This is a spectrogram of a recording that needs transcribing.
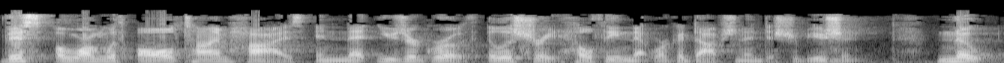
This, along with all-time highs in net user growth, illustrate healthy network adoption and distribution. Note,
